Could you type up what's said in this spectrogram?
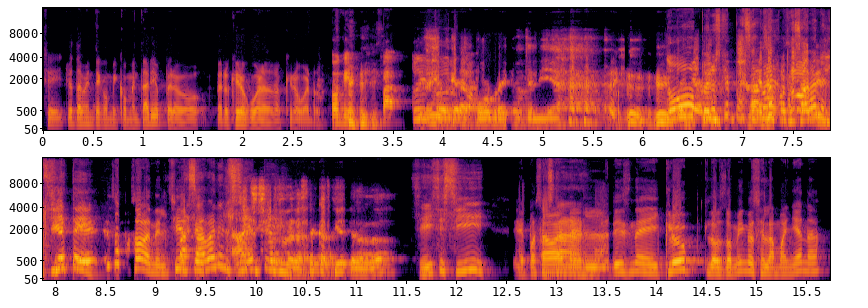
sí, yo también tengo mi comentario, pero, pero quiero guardarlo, quiero guardarlo. Ok, va. tú Yo di- digo tú que era pobre, no tenía. No, pero es que pasaba, Esa pasaba en el 7. Eso pasaba en el 7. Pasaba en el Ah, sí, 7. es de la Azteca 7, ¿verdad? Sí, sí, sí. Eh, pasaba sea- en el Disney Club los domingos en la mañana.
